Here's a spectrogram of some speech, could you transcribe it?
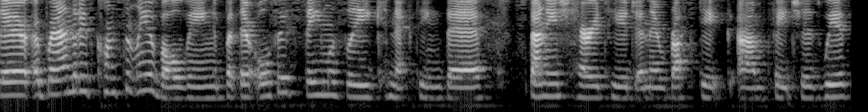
They're a brand that is constantly evolving, but they're also seamlessly connecting their Spanish heritage and their rustic um, features with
